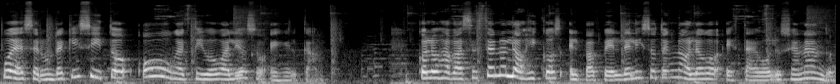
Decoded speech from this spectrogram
puede ser un requisito o un activo valioso en el campo. Con los avances tecnológicos, el papel del histotecnólogo está evolucionando.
